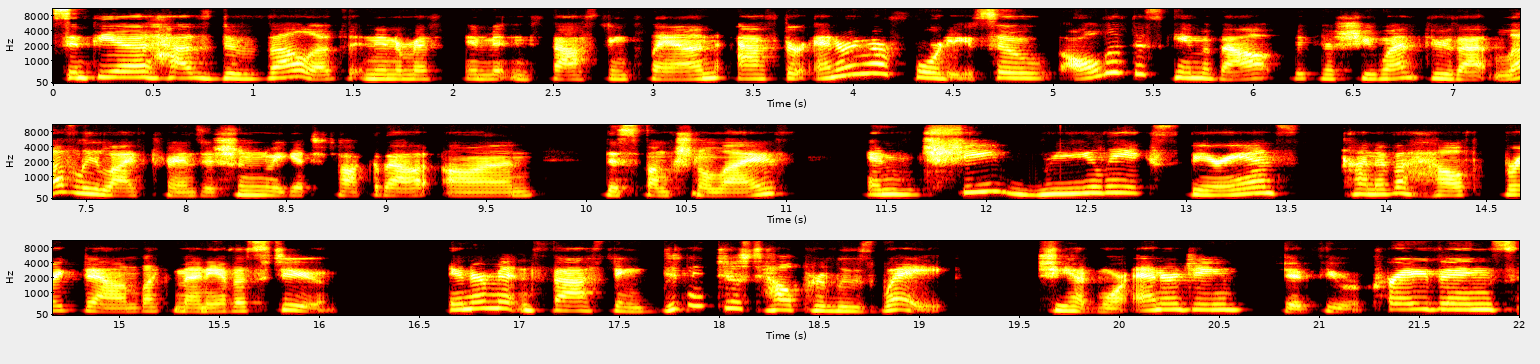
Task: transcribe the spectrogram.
Cynthia has developed an intermittent fasting plan after entering her 40s. So all of this came about because she went through that lovely life transition we get to talk about on this functional life. And she really experienced kind of a health breakdown like many of us do. Intermittent fasting didn't just help her lose weight. She had more energy, she had fewer cravings,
